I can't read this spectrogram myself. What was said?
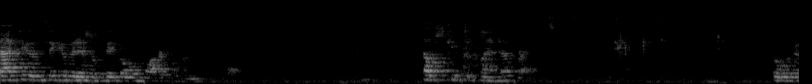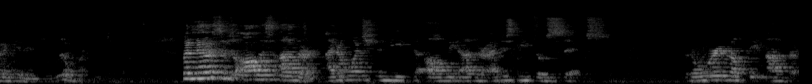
Vacuole, think of it as a big old water balloon. Helps keep the plant upright. But we're gonna get into a little more. But notice there's all this other. I don't want you to need all the other. I just need those six. So don't worry about the other.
